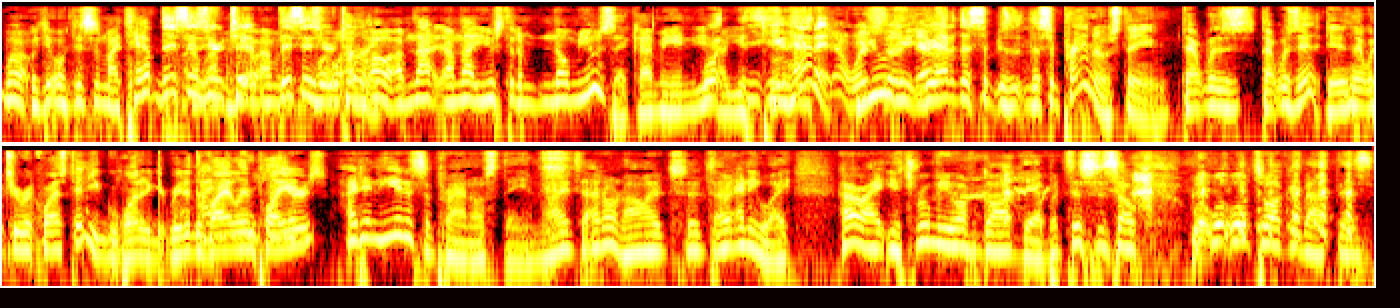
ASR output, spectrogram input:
Well, oh, this is my tip. This is I'm- your I'm tip. here- I'm- This is your time. Oh, I'm not. I'm not used to the no music. I mean, you What- know, you, you had it. you, you had the the Sopranos theme. That was that was it. Isn't that what you requested? You wanted to get rid of the I violin players. I didn't, I didn't hear the Sopranos theme. I, I don't know. It's, it's, uh, anyway, all right. You threw me off guard there, but this is so. We'll, we'll, we'll talk about this.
